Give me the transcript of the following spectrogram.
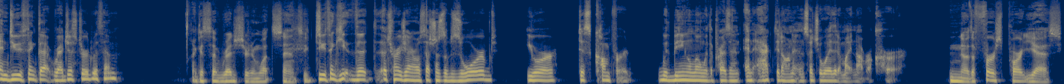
And do you think that registered with him? I guess that registered in what sense? He, Do you think he, the Attorney General Sessions absorbed your discomfort with being alone with the president and acted on it in such a way that it might not recur? No, the first part, yes.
